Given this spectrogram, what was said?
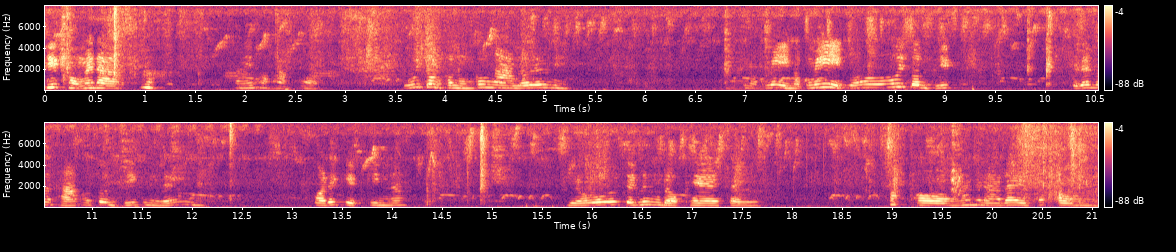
พริกของแม่ดา อันนี้เอาหักออกอุ้ยต้นขนุนก็งามแล้วเลยนี่หมกมี่หมกมี่โอ้ยต้นพริก จะได้มาถางเอาต้นพริกนี่แหล้วพอได้เก็บกินนะ เดี๋ยวจะนึ่งดอกแครใส่ฟักทองนะเวลาได้ฟักทองหนึ่ง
